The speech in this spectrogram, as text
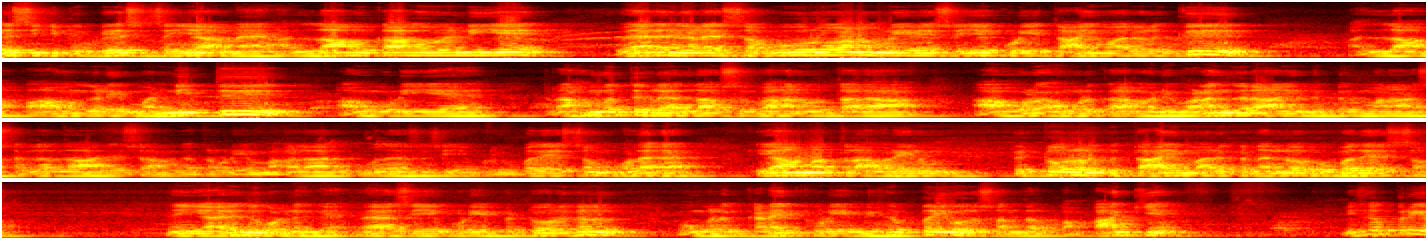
ஏசிக்கிட்டு பேசி செய்யாமல் அல்லாவுக்காக வேண்டியே வேலைகளை சபூர்வான முறையிலே செய்யக்கூடிய தாய்மார்களுக்கு அல்லாஹ் பாவங்களை மன்னித்து அவங்களுடைய ரஹமத்துகளை அல்லாஹ் சுபஹானு தஆலா அவங்க அவங்களுக்காக வேண்டி வழங்குறான் என்று பெருமானார் செல்லல்லா அரசு அவங்க தன்னுடைய மகளாருக்கு உபதேசம் செய்யக்கூடிய உபதேசம் உலக கியாமத்தில் வரையிலும் பெற்றோர்களுக்கு தாய்மாருக்கு நல்ல ஒரு உபதேசம். நீங்கள் அறிந்து கொள்ளுங்க. வேலை செய்யக்கூடிய பெற்றோர்கள் உங்களுக்கு கிடைக்கக்கூடிய மிகப்பெரிய ஒரு சந்தர்ப்பம். பாக்கியம். மிகப்பெரிய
